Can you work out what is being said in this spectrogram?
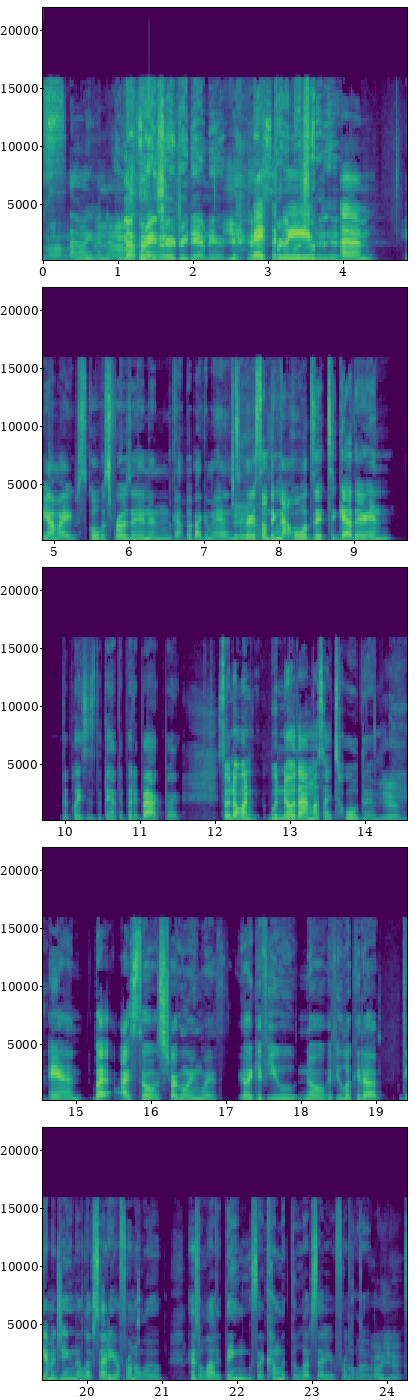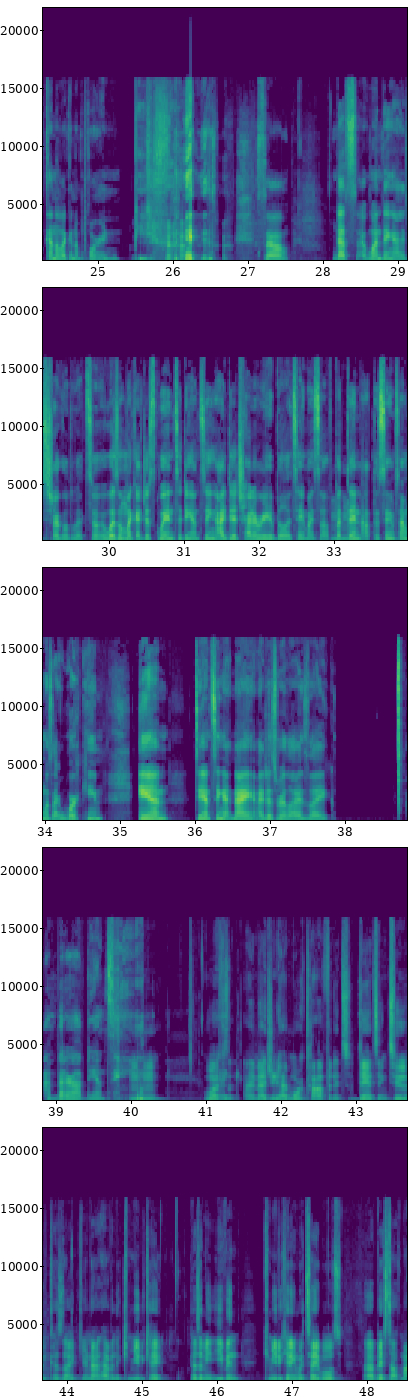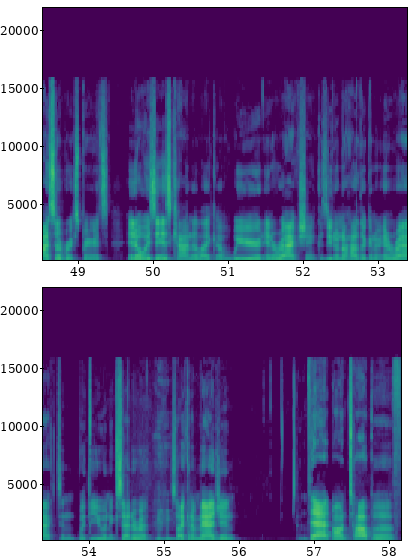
I don't, I don't know, even man. know. You got brain surgery, damn near. Yeah. basically, what it is. um, yeah, my skull was frozen and got put back in my head. And so there's something that holds it together in the places that they had to put it back. But so no one would know that unless I told them. Yeah. And but I still was struggling with like if you know if you look it up, damaging the left side of your frontal lobe. There's a lot of things that come with the left side of your frontal lobe. Oh yeah. It's kind of like an important piece. so that's one thing I struggled with. So it wasn't like I just went into dancing. I did try to rehabilitate myself, but then at the same time was I working and dancing at night. I just realized like I'm better off dancing. hmm Well, 'cause I imagine you have more confidence dancing too, because like you're not having to communicate. Because I mean, even communicating with tables, uh, based off my server experience, it always is kind of like a weird interaction because you don't know how they're going to interact and with you and etc. So I can imagine that on top of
